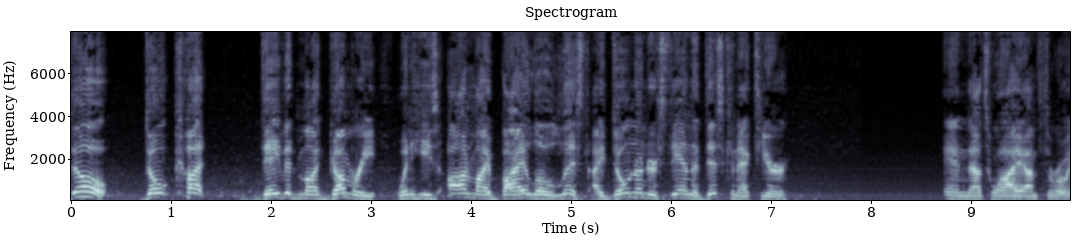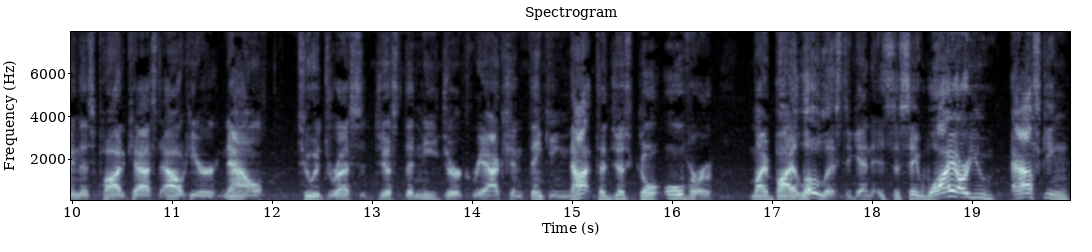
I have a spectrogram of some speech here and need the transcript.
No, don't cut David Montgomery when he's on my buy low list. I don't understand the disconnect here. And that's why I'm throwing this podcast out here now to address just the knee jerk reaction thinking, not to just go over my buy low list again. It's to say, why are you asking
